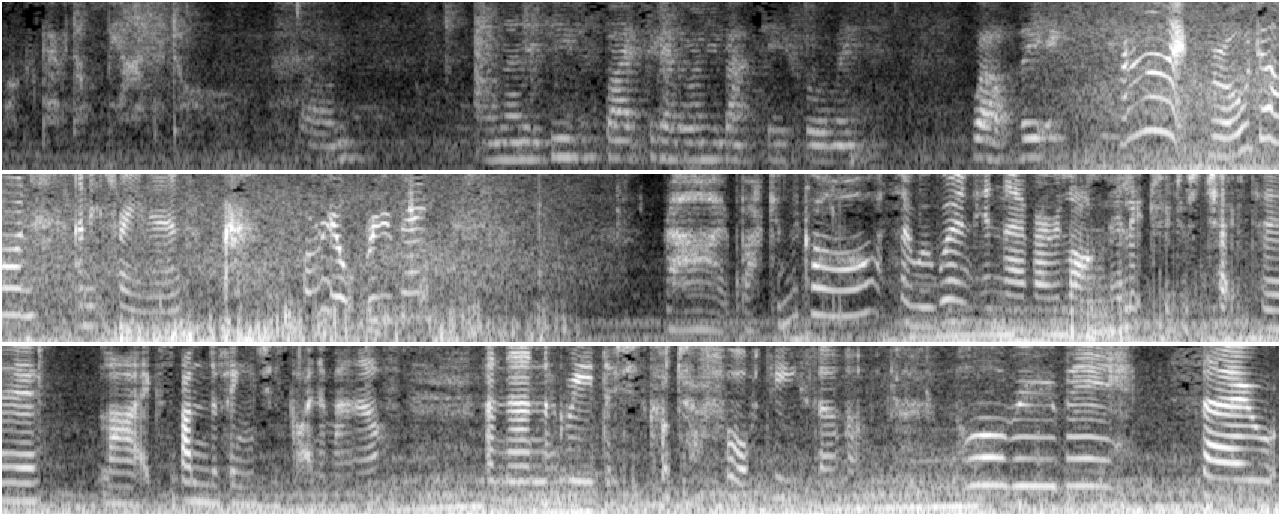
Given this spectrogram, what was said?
What's going on behind the door? Um, and then if you just bite together on your back teeth for me. Well, the... Right, we're all done and it's raining. Hurry up, Ruby back in the car. So we weren't in there very long. They literally just checked a like expander things she's got in her mouth. And then agreed that she's cut her four teeth out. Poor Ruby. So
